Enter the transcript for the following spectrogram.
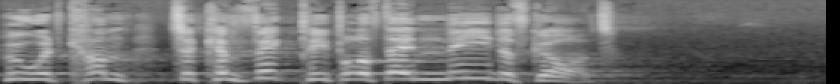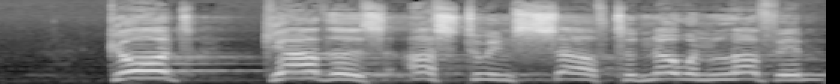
who would come to convict people of their need of God. God gathers us to himself to know and love him,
